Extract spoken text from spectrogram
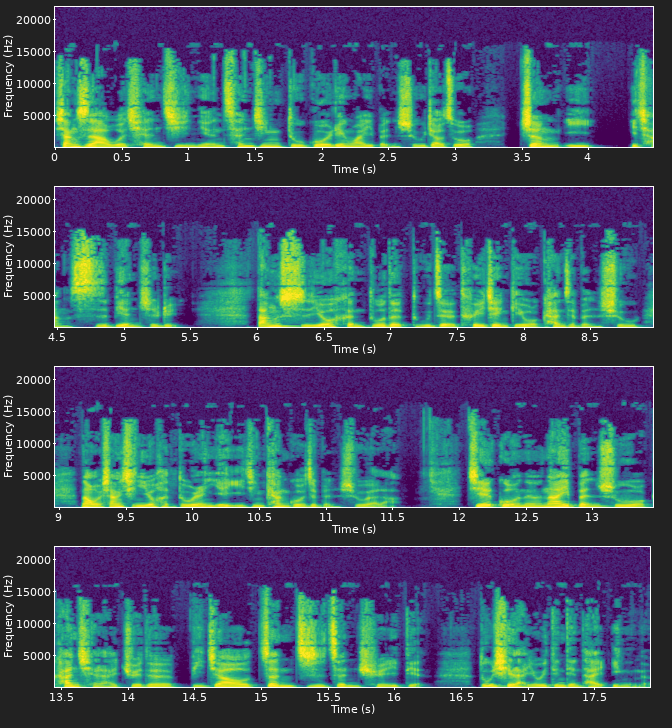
像是啊，我前几年曾经读过另外一本书，叫做《正义：一场思辨之旅》，当时有很多的读者推荐给我看这本书，那我相信有很多人也已经看过这本书了啦。结果呢，那一本书我看起来觉得比较政治正确一点。读起来有一点点太硬了，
